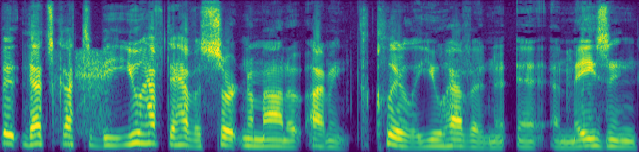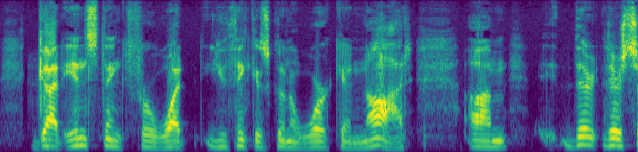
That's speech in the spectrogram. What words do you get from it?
But that's got to be. You have to have a certain amount of. I mean, clearly, you have an, an amazing gut instinct for what you think is going to work and not. Um, there, there's.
